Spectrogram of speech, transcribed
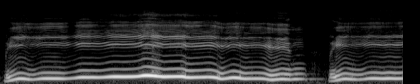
离漓。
